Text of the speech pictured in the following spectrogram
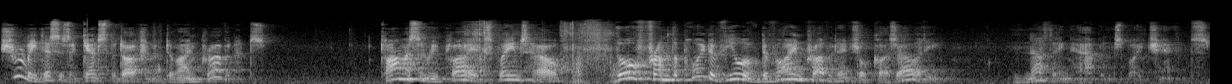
surely this is against the doctrine of divine providence. Thomas, in reply, explains how, though from the point of view of divine providential causality, nothing happens by chance.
